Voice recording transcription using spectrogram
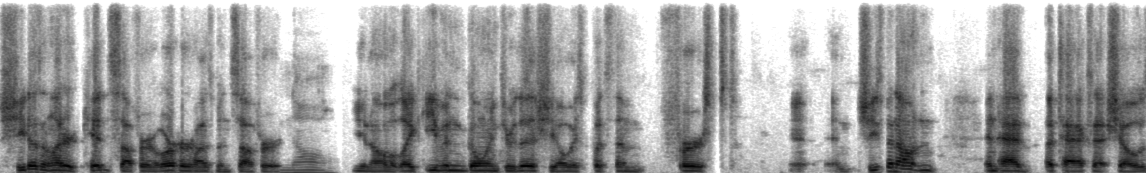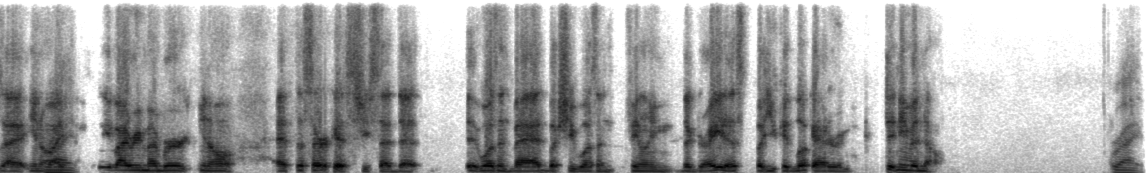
she doesn't let her kids suffer or her husband suffer. No. You know, like even going through this, she always puts them first. And she's been out and, and had attacks at shows. I, you know, right. I believe I remember, you know, at the circus, she said that it wasn't bad, but she wasn't feeling the greatest, but you could look at her and didn't even know. Right.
